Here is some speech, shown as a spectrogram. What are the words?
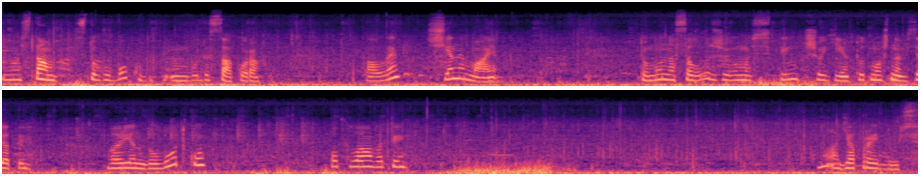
І ось там з того боку буде сакура. Але ще немає. Тому насолоджуємось тим, що є. Тут можна взяти в оренду лодку, поплавати. Ну, а я пройдусь.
